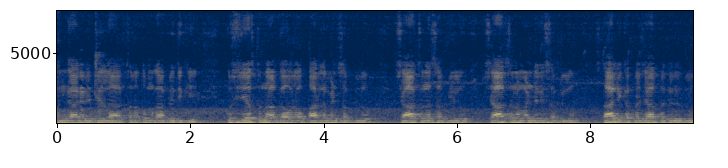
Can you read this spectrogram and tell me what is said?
సంగారెడ్డి జిల్లా సరతుముగా అభివృద్ధికి కృషి చేస్తున్న గౌరవ పార్లమెంట్ సభ్యులు శాసన సభ్యులు శాసన మండలి సభ్యులు స్థానిక ప్రజాప్రతినిధులు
